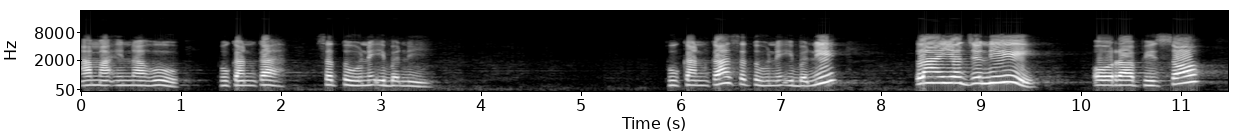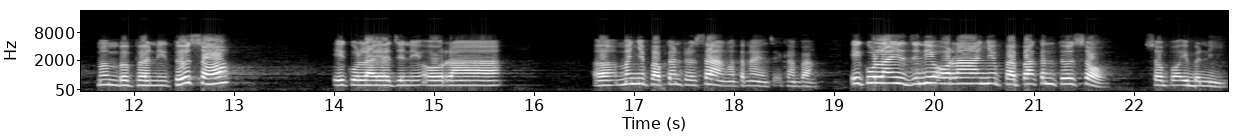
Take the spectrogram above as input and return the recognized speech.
ama innahu Bukankah setuhune ibni? Bukankah setuhune ibni laya jeni ora bisa membebani dosa iku laya jeni ora e, menyebabkan dosa ngoten ae gampang. Iku laya jeni ora nyebabaken dosa sapa ibni.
